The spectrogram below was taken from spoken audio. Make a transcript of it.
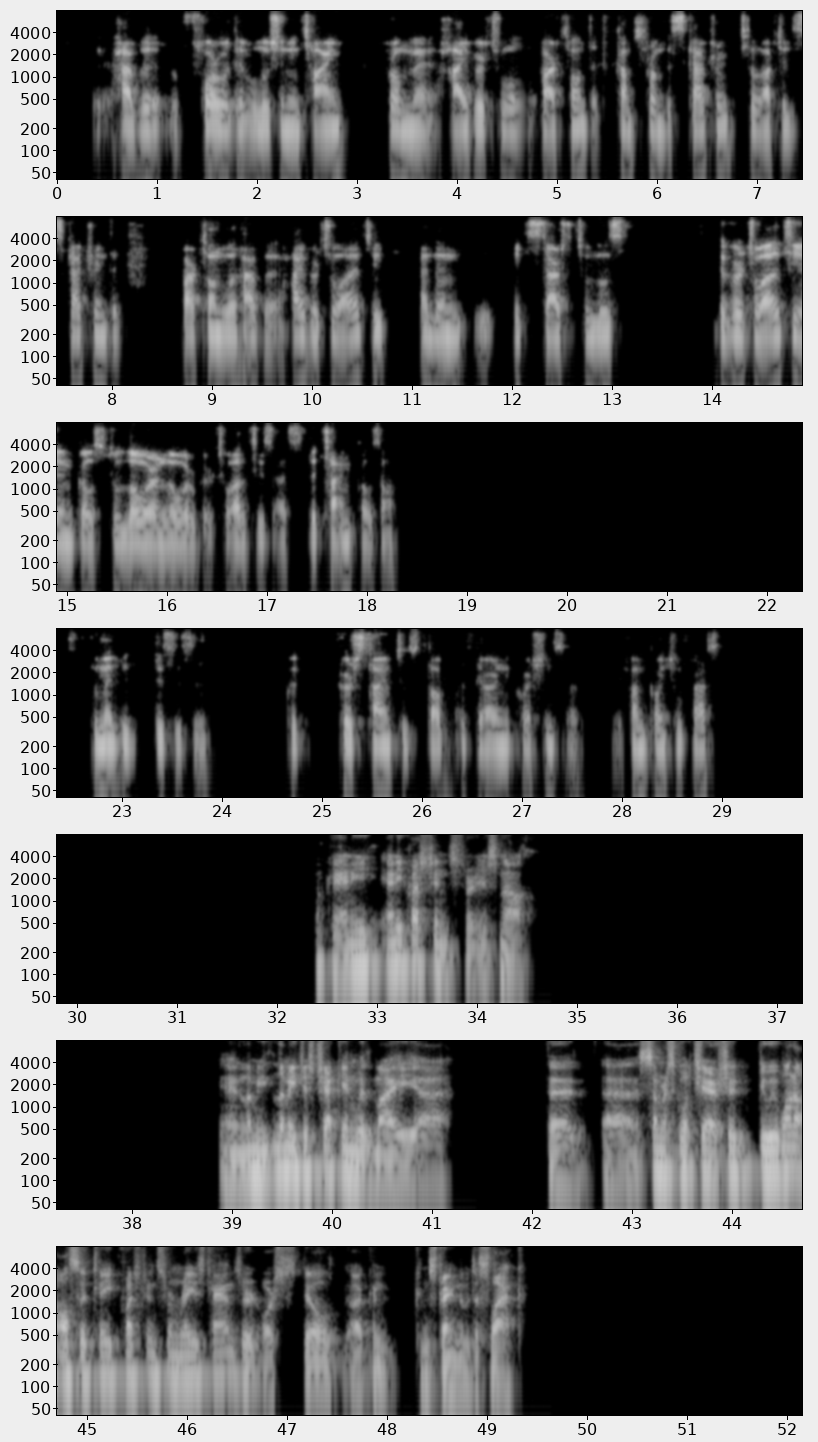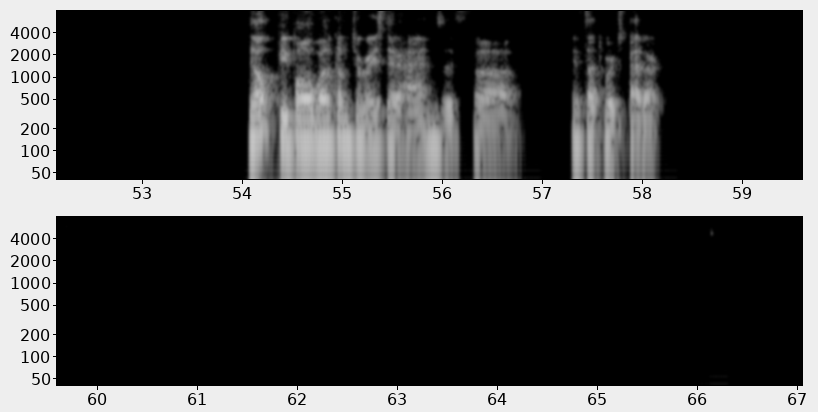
have a forward evolution in time from a high virtual parton that comes from the scattering. So after the scattering, the parton will have a high virtuality and then it starts to lose the virtuality and goes to lower and lower virtualities as the time goes on. So maybe this is a good first time to stop if there are any questions or if I'm going too fast. Okay, any any questions for Ismail? And let me let me just check in with my uh, the uh, summer school chair. Should do we want to also take questions from raised hands or or still uh, con constrain them to Slack? No, people are welcome to raise their hands if uh, if that works better.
